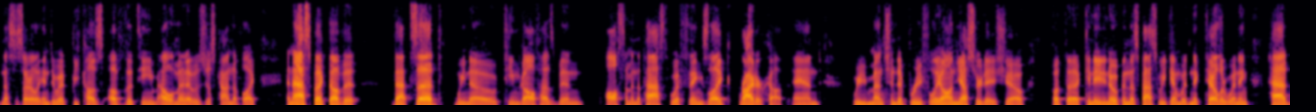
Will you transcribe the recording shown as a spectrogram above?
necessarily into it because of the team element. It was just kind of like an aspect of it. That said, we know team golf has been awesome in the past with things like Ryder Cup, and we mentioned it briefly on yesterday's show. But the Canadian Open this past weekend with Nick Taylor winning had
